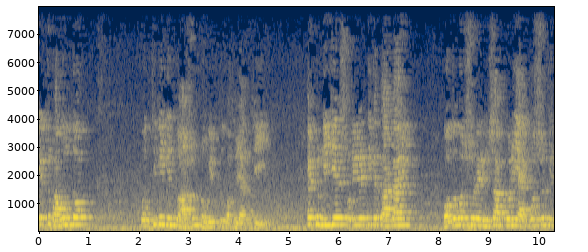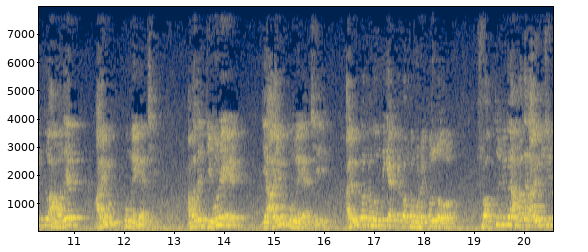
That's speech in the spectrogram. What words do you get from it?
একটু ভাবুন তো, প্রত্যেকেই কিন্তু আসন্ন মৃত্যু পথযাত্রী। একটু নিজের শরীরের দিকে তাকাই। গত বছরের হিসাব করি, এক বছর কিন্তু আমাদের আয়ু কমে গেছে। আমাদের জীবনে যে আয়ু কমে গেছে, আয়ুর কথা বলতে গিয়ে একটা কথা মনে পড়ল সত্যযুগে আমাদের আয়ু ছিল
